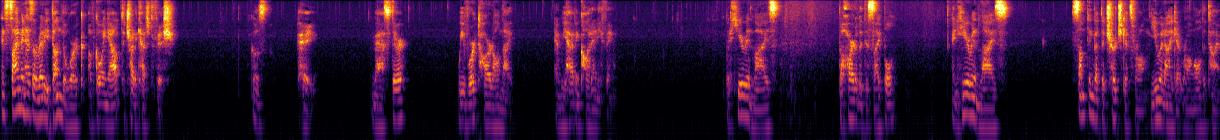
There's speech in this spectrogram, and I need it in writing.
And Simon has already done the work of going out to try to catch the fish. He goes, Hey, Master, we've worked hard all night and we haven't caught anything. But herein lies the heart of a disciple, and herein lies something that the church gets wrong, you and I get wrong all the time.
